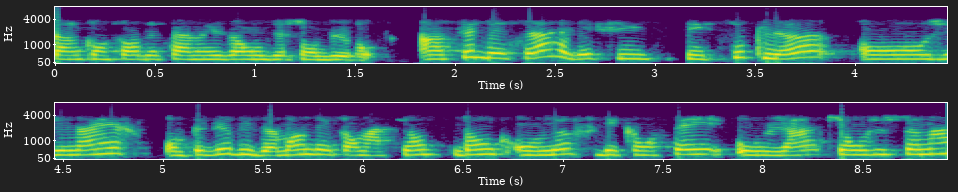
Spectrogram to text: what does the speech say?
dans le confort de sa maison ou de son bureau. Ensuite de ça, avec ces, sites-là, on génère, on peut dire, des demandes d'information. Donc, on offre des conseils aux gens qui ont justement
